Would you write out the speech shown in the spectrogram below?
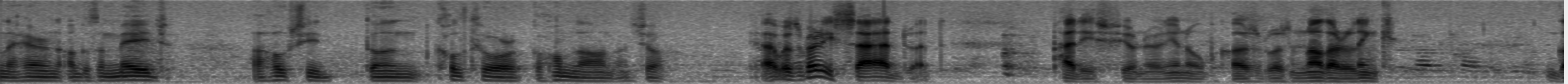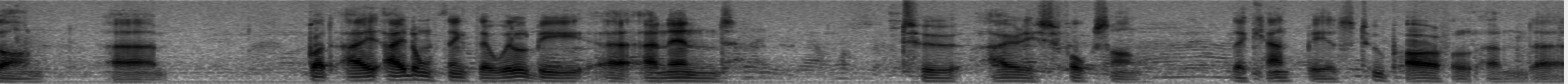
na agus a don cultúr go an. I was very sad at Paddy's funeral, you know, because it was another link gone. Um, but I, I don't think there will be uh, an end to Irish folk song. They can't be. It's too powerful and uh,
